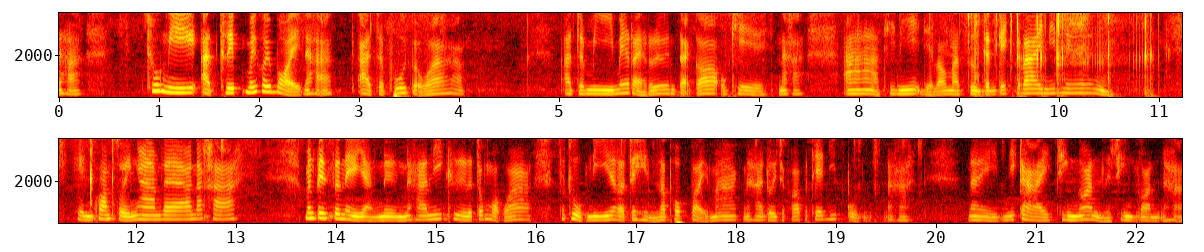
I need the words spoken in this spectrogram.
นะคะ ช่วงนี้อัดคลิปไม่ค่อยบ่อยนะคะ อาจจะพูดแบบว่า อาจจะมีไม่ไหลรื่นแต่ก็โอเคนะคะ อ่า ทีนี้เดี๋ยวเรามาซูมกันใกล้ ๆ นิดนึง เห็นความสวยงามแล้วนะคะ มันเป็นเสน่ห์อย่างหนึ่งนะคะ นี่คือต้องบอกว่าสถูปนี้เราจะเห็นและพบบ่อยมากนะคะ โดยเฉพาะประเทศญี่ปุ่นนะคะ ในนิกายชิงงอนหรือชิงกอนนะคะ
